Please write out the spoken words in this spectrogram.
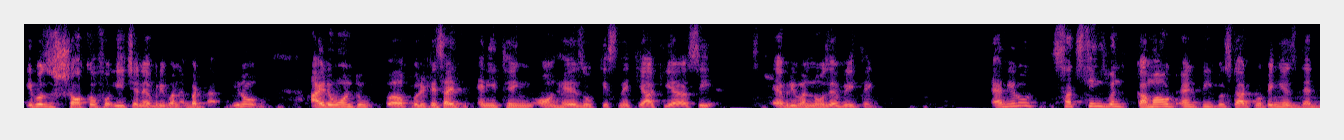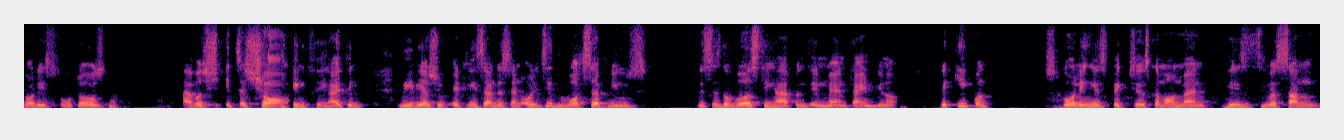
it was a shocker for each and everyone. But you know, I don't want to uh, politicize anything on his or kisne kya kiya. See, everyone knows everything. And you know, such things when come out and people start putting his dead bodies photos, I was it's a shocking thing. I think media should at least understand. Oh, it's in WhatsApp news. This is the worst thing happens in mankind. You know, they keep on scrolling his pictures. Come on, man. He's he was son,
